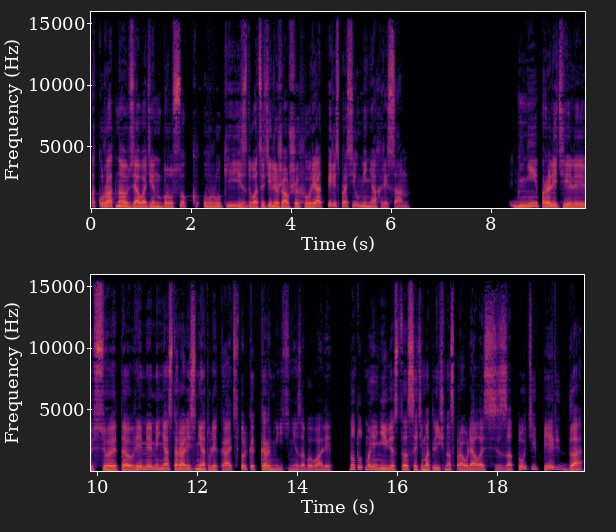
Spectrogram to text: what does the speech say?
Аккуратно взяв один брусок в руки из двадцати лежавших в ряд, переспросил меня Хрисан. Дни пролетели, все это время меня старались не отвлекать, только кормить не забывали. Но тут моя невеста с этим отлично справлялась, зато теперь да.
